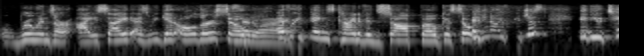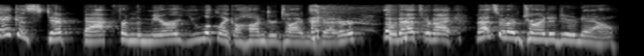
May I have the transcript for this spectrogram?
ruins our eyesight as we get older. So, so everything's kind of in soft focus. So, you know, if you just, if you take a step back from the mirror, you look like a hundred times better. so that's what I, that's what I'm trying to do now.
